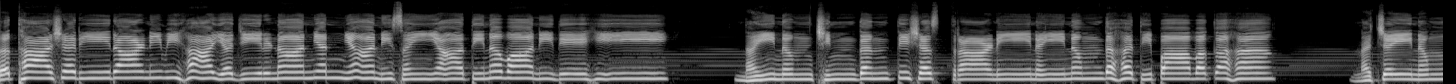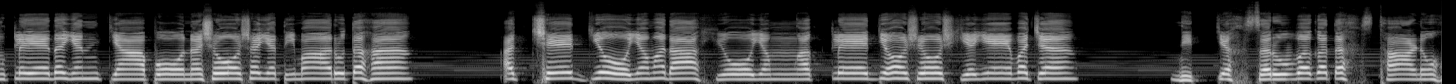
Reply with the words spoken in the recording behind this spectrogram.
तथा शरीराणि विहाय जीर्णान्यन्यानि संयाति नवानि देही नैनं छिन्दन्ति शस्त्राणि नैनं दहति पावकः न चैनं क्लेदयन्त्यापो न शोषयति मारुतः अच्छेद्योऽयमदाह्योऽयम् अक्लेद्यो शोष्य एव च नित्यः सर्वगतः ಸ್ಥಾಣುಃ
